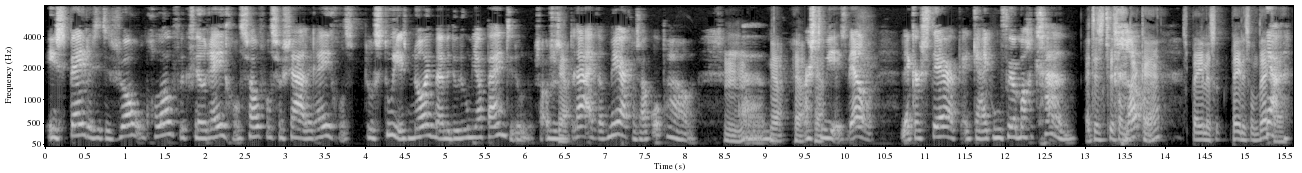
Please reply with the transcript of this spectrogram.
in spelen zitten zo ongelooflijk veel regels, zoveel sociale regels. Ik bedoel, stoeien is nooit mijn bedoeling om jou pijn te doen. Zo, zodra ik dat merk, dan zou ik ophouden. Mhm. Ehm, ja, ja, maar stoeien is wel lekker sterk en kijken hoe ver mag ik gaan. Het is, het is ontdekken, hè? Spelen is, spelen is ontdekken.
